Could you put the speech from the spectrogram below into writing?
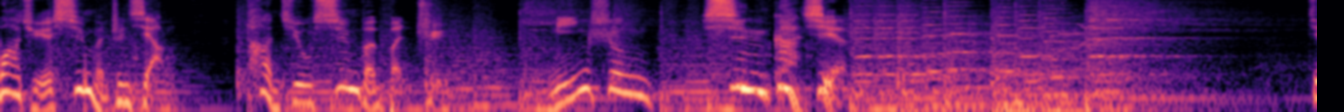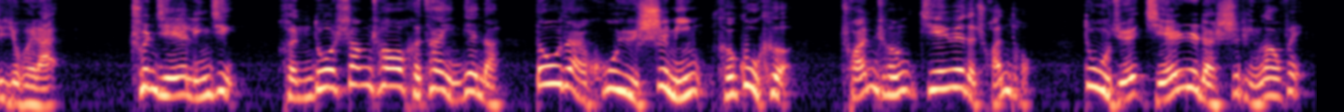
挖掘新闻真相，探究新闻本质，民生新干线。继续回来，春节临近，很多商超和餐饮店呢都在呼吁市民和顾客传承节约的传统。杜绝节日的食品浪费，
